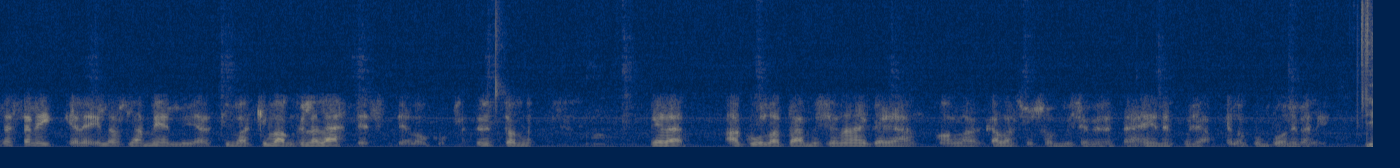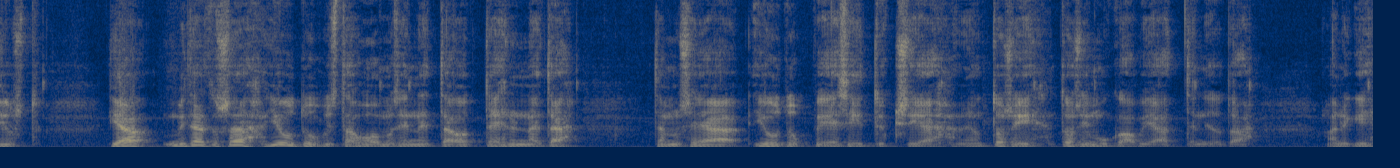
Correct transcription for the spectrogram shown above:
tästä liikkeelle iloisella mielellä ja kiva, kiva on kyllä lähteä sitten elokuussa. Nyt on vielä akulataamisen aika ja ollaan kalastushommissa vielä tämä heinäkuun ja elokuun puoliväliin. Just. Ja mitä tuossa YouTubesta huomasin, että olet tehnyt näitä tämmöisiä YouTube-esityksiä. Ne on tosi, tosi mukavia, että niin tota, ainakin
